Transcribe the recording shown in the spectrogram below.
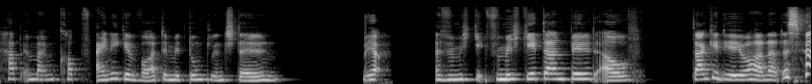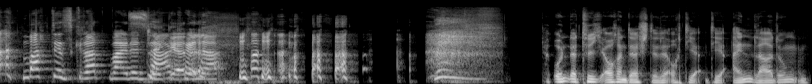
habe in meinem Kopf einige Worte mit dunklen Stellen. Ja. Also für mich, für mich geht da ein Bild auf. Danke dir, Johanna. Das macht jetzt gerade meinen Sehr Tag heller. Und natürlich auch an der Stelle auch die, die Einladung, und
